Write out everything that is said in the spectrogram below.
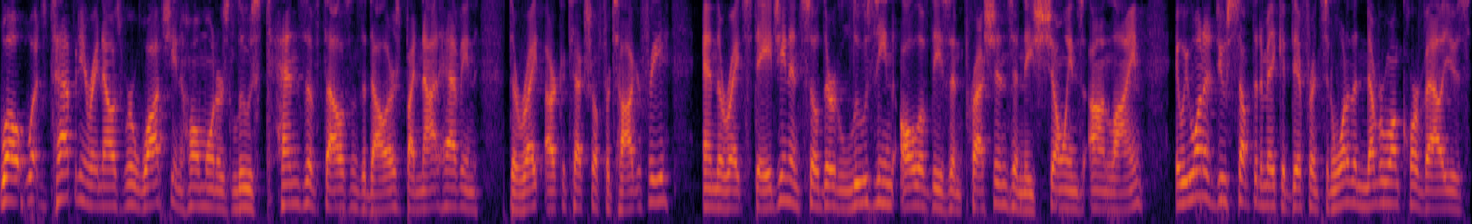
Well, what's happening right now is we're watching homeowners lose tens of thousands of dollars by not having the right architectural photography and the right staging. And so they're losing all of these impressions and these showings online. And we want to do something to make a difference. And one of the number one core values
